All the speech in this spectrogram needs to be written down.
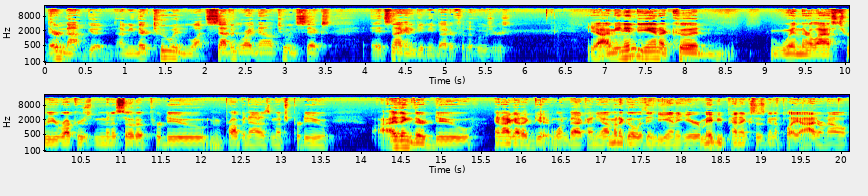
they're not good. I mean, they're two and what, seven right now, two and six. It's not going to get any better for the Hoosiers. Yeah, I mean, Indiana could win their last three Rutgers, Minnesota, Purdue, and probably not as much Purdue. I think they're due, and I got to get one back on you. I'm going to go with Indiana here. Maybe Penix is going to play. I don't know.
